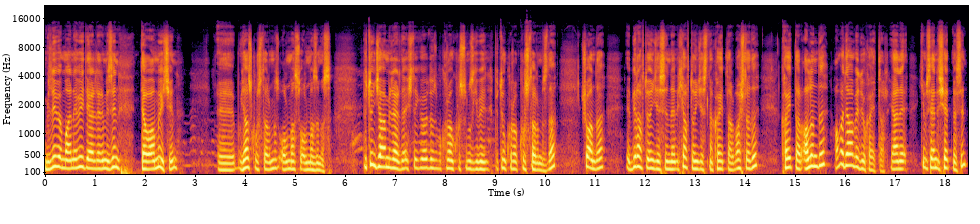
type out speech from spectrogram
milli ve manevi değerlerimizin devamı için e, yaz kurslarımız olmazsa olmazımız. Bütün camilerde işte gördüğünüz bu Kur'an kursumuz gibi bütün kurslarımızda şu anda e, bir hafta öncesinden, iki hafta öncesinden kayıtlar başladı. Kayıtlar alındı ama devam ediyor kayıtlar. Yani kimse endişe etmesin.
